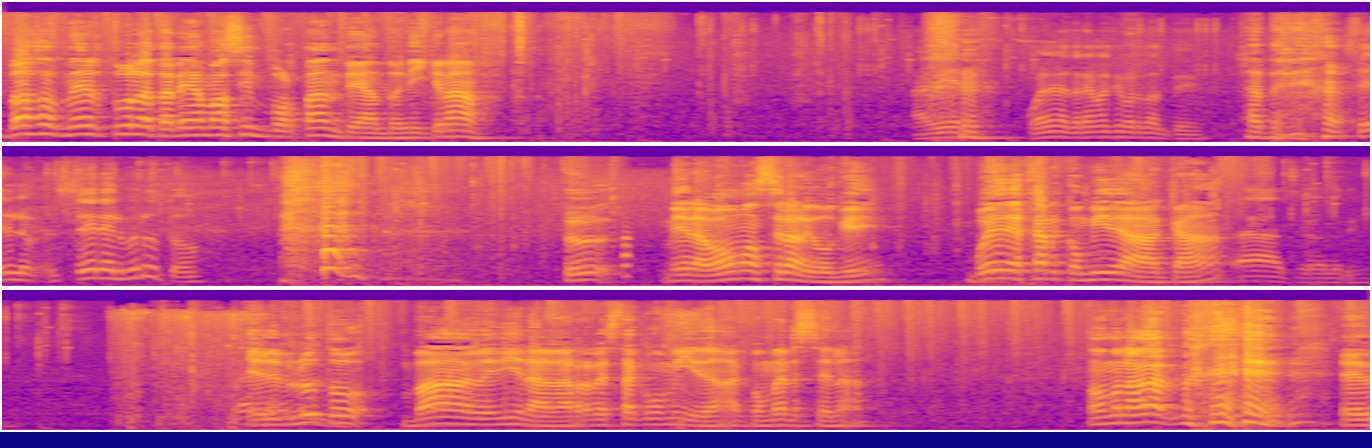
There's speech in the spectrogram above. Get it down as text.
Vas a tener tú la tarea más importante, Anthony Craft. A ver, ¿cuál es la tarea más importante? La tarea. Ser el, ser el bruto. Tú- mira, vamos a hacer algo, ¿ok? Voy a dejar comida acá. Gracias, Valerie. Gracias, El bruto va a venir a agarrar esta comida, a comérsela. No, no la agarra. el Pero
